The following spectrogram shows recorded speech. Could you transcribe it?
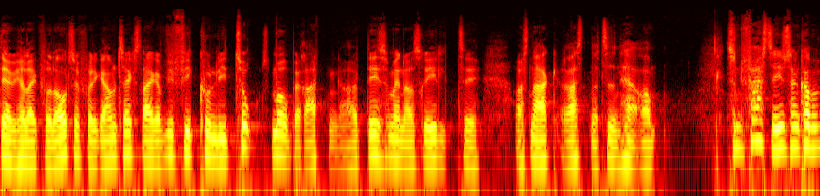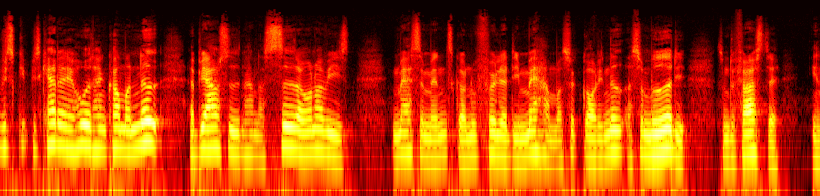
Det har vi heller ikke fået lov til fra de gamle tekstrækker. Vi fik kun lige to små beretninger, og det er simpelthen også rigeligt til at snakke resten af tiden her om. Så den første Jesus, han kommer, vi skal, vi skal have det i hovedet, han kommer ned af bjergsiden, han har siddet og undervist en masse mennesker, og nu følger de med ham, og så går de ned, og så møder de som det første en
